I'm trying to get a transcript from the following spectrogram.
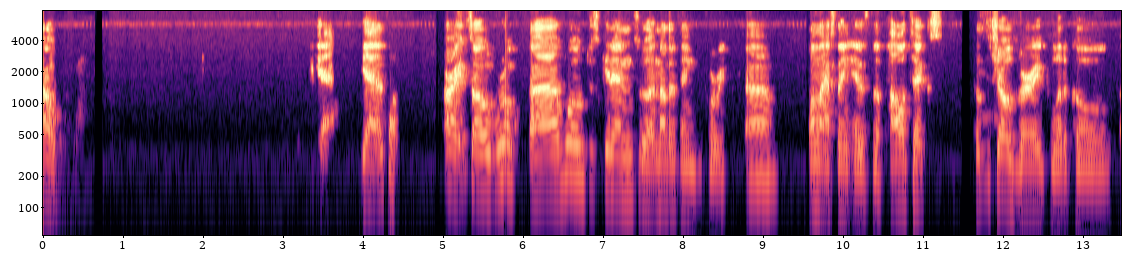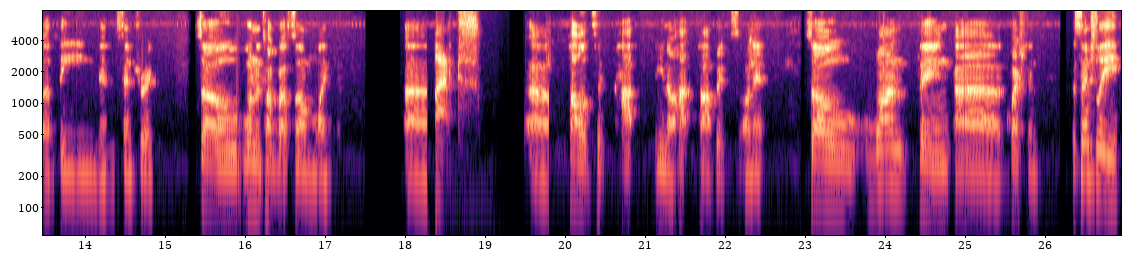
Oh. Yeah, yeah. That's all. All right, so real, uh, we'll just get into another thing before we. Um, one last thing is the politics, because the show is very political uh, themed and centric. So, we want to talk about some like uh, uh, politics, hot, you know, hot topics on it. So one thing, uh, question, essentially,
